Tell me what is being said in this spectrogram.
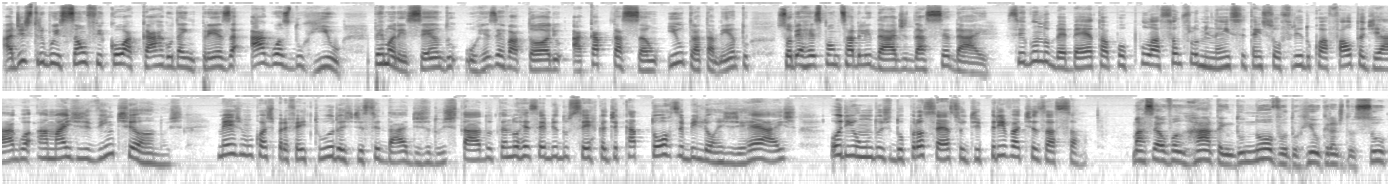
a distribuição ficou a cargo da empresa Águas do Rio, permanecendo o reservatório, a captação e o tratamento sob a responsabilidade da SEDAI. Segundo Bebeto, a população fluminense tem sofrido com a falta de água há mais de 20 anos mesmo com as prefeituras de cidades do estado tendo recebido cerca de 14 bilhões de reais oriundos do processo de privatização. Marcel Van Hatten, do Novo do Rio Grande do Sul,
